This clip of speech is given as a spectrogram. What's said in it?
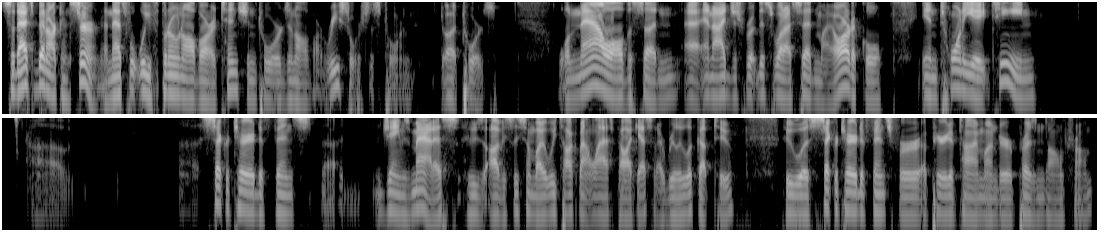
So that's been our concern, and that's what we've thrown all of our attention towards and all of our resources torn, uh, towards. Well, now all of a sudden, uh, and I just wrote this is what I said in my article in 2018. Uh, Secretary of Defense uh, James Mattis, who's obviously somebody we talked about in last podcast that I really look up to, who was Secretary of Defense for a period of time under President Donald Trump,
